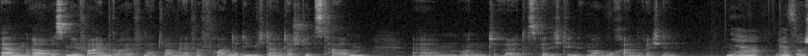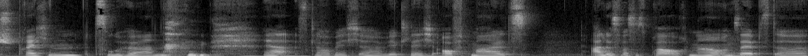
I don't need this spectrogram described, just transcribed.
Ähm, aber was mir vor allem geholfen hat, waren einfach Freunde, die mich da unterstützt haben. Ähm, und äh, das werde ich denen immer hoch anrechnen. Ja, also sprechen, zuhören, ja, ist, glaube ich, äh, wirklich oftmals alles, was es braucht. Ne? Und ja. selbst, äh,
